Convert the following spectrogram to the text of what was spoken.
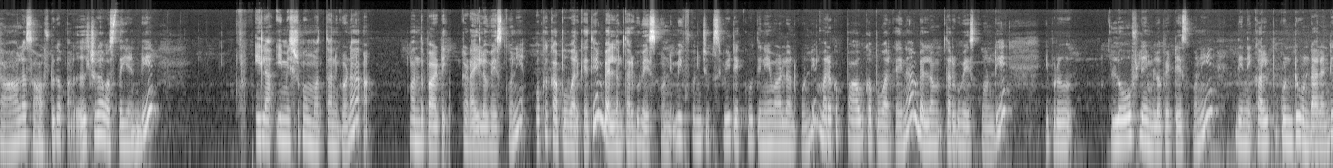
చాలా సాఫ్ట్గా పల్చగా వస్తాయండి. ఇలా ఈ మిశ్రమం మొత్తాన్ని కూడా మందపాటి కడాయిలో వేసుకొని ఒక కప్పు వరకు అయితే బెల్లం తరుగు వేసుకోండి. మీకు కొంచెం స్వీట్ ఎక్కువ తినేవాళ్ళు అనుకోండి మరొక పావు కప్పు వరకు అయినా బెల్లం తరుగు వేసుకోండి. ఇప్పుడు లో ఫ్లేమ్లో పెట్టేసుకొని దీన్ని కలుపుకుంటూ ఉండాలండి.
